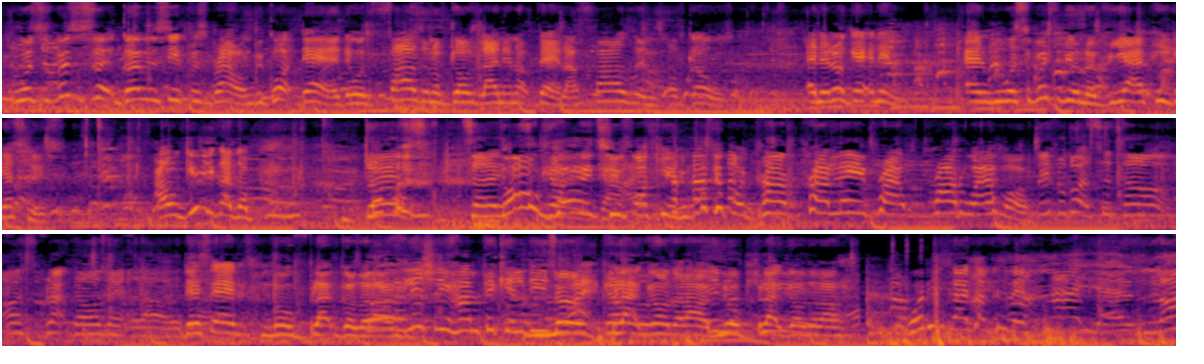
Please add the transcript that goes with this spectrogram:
We were supposed to go and see Chris Brown. We got there. There was thousands of girls lining up there, like thousands of girls and they're not getting in. And we were supposed to be on the VIP guest list. I will give you guys a don't, don't, don't go to fucking what's it called proud proud lane proud proud whatever. They forgot to tell us black girls ain't allowed. They said no black girls allowed. They're literally handpicking these no white girls. black girls allowed. No black queue. girls allowed. What do you guys have to say?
